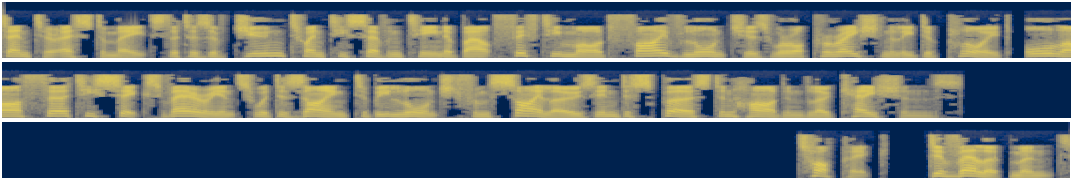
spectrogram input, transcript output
Center estimates that as of June 2017 about 50 Mod 5 launchers were operationally deployed. All R-36 variants were designed to be launched from silos in dispersed and hardened locations. Topic: Development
